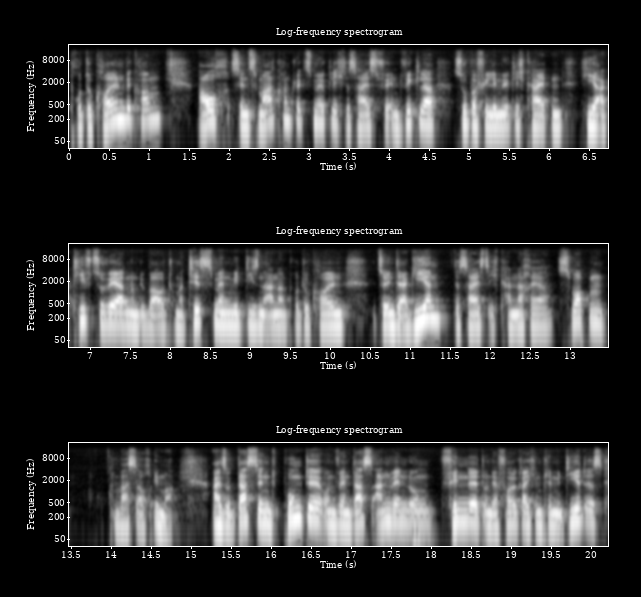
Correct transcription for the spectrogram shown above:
Protokollen bekomme. Auch sind Smart Contracts möglich, das heißt für Entwickler super viele Möglichkeiten hier aktiv zu werden und über Automatismen mit diesen anderen Protokollen zu interagieren. Das heißt, ich kann nachher swappen, was auch immer. Also das sind Punkte und wenn das Anwendung findet und erfolgreich implementiert ist,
